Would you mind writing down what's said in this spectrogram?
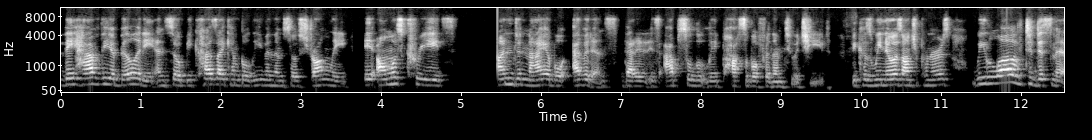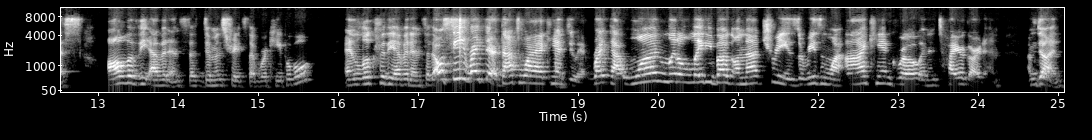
they have the ability. And so, because I can believe in them so strongly, it almost creates undeniable evidence that it is absolutely possible for them to achieve. Because we know as entrepreneurs, we love to dismiss all of the evidence that demonstrates that we're capable and look for the evidence that, oh, see right there, that's why I can't do it. Right? That one little ladybug on that tree is the reason why I can't grow an entire garden. I'm done.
